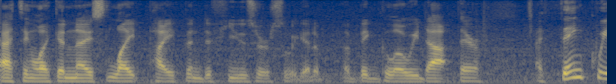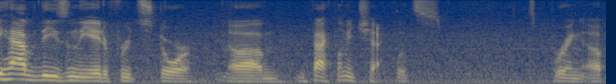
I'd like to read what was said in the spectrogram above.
acting like a nice light pipe and diffuser, so we get a, a big glowy dot there. I think we have these in the Adafruit store. Um, in fact, let me check. Let's, let's bring up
